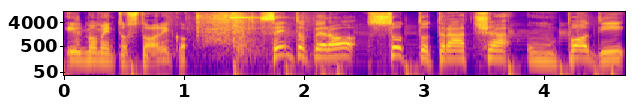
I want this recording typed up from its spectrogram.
il momento storico. Sento però sotto traccia un po' di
